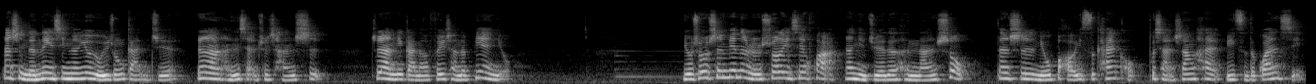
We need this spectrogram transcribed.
但是你的内心呢又有一种感觉，仍然很想去尝试，这让你感到非常的别扭。有时候身边的人说了一些话，让你觉得很难受，但是你又不好意思开口，不想伤害彼此的关系。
